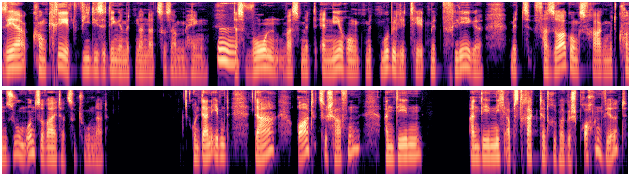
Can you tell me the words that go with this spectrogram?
sehr konkret, wie diese Dinge miteinander zusammenhängen. Mhm. Das Wohnen, was mit Ernährung, mit Mobilität, mit Pflege, mit Versorgungsfragen, mit Konsum und so weiter zu tun hat. Und dann eben da Orte zu schaffen, an denen, an denen nicht abstrakt darüber gesprochen wird,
